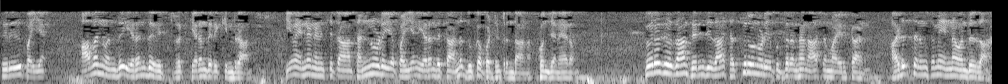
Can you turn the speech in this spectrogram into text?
சிறு பையன். அவன் வந்து இறந்து இறந்திருக்கின்றான். இவன் என்ன நினைச்சிட்டான்? தன்னுடைய பையன் இறந்துட்டான்னு துக்கப்பட்டுட்டு இருந்தான் கொஞ்ச நேரம். பிறகுதான் தெரிஞ்சுதான் சத்ருவனுடைய புத்திரன் தான் நாசமாயிருக்கான். அடுத்த நிமிஷமே என்ன வந்ததுதான்?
